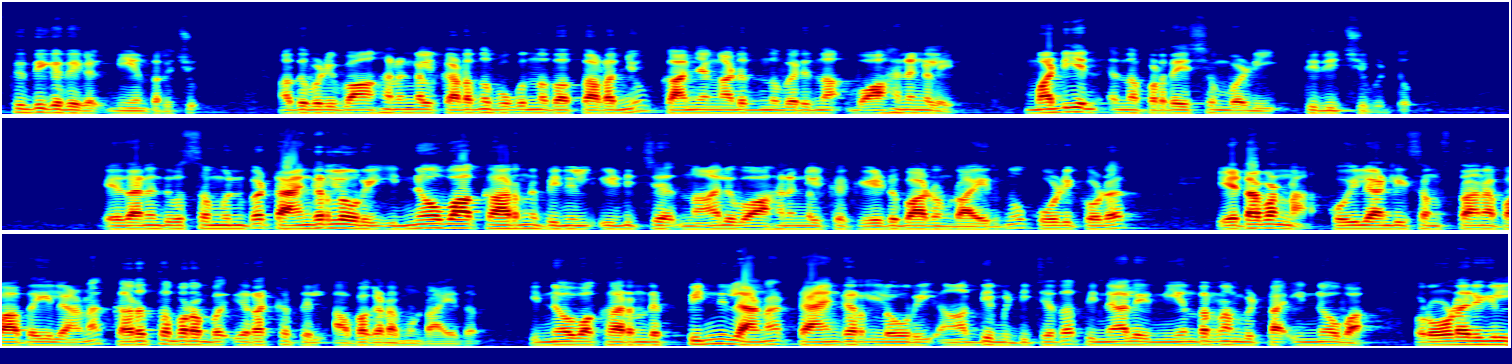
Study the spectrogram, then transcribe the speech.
സ്ഥിതിഗതികൾ നിയന്ത്രിച്ചു. അതുവഴി വാഹനങ്ങൾ കടന്നുപോകുന്നത് തടഞ്ഞു കാഞ്ഞങ്ങാട് നിന്ന് വരുന്ന വാഹനങ്ങളെ മടിയൻ എന്ന പ്രദേശം വഴി തിരിച്ചുവിട്ടു. ഏതാനും ദിവസം മുൻപ് ടാങ്കർ ലോറി ഇന്നോവ കാറിന് പിന്നിൽ ഇടിച്ച് നാല് വാഹനങ്ങൾക്ക് കേടുപാടുണ്ടായിരുന്നു. കോഴിക്കോട് എടവണ്ണ കൊയിലാണ്ടി സംസ്ഥാന പാതയിലാണ് കറുത്തപറമ്പ് ഇറക്കത്തിൽ അപകടമുണ്ടായത്. ഇന്നോവ കാറിന്റെ പിന്നിലാണ് ടാങ്കർ ലോറി ആദ്യം ഇടിച്ചത്. പിന്നാലെ നിയന്ത്രണം വിട്ട ഇന്നോവ റോഡരികിൽ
